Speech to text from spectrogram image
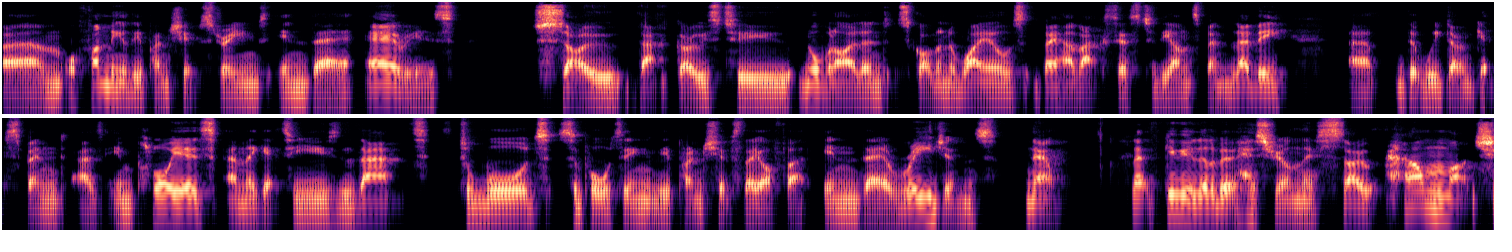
um, or funding of the apprenticeship streams in their areas. So that goes to Northern Ireland, Scotland, and Wales. They have access to the unspent levy uh, that we don't get to spend as employers, and they get to use that towards supporting the apprenticeships they offer in their regions. Now, Let's give you a little bit of history on this. So, how much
